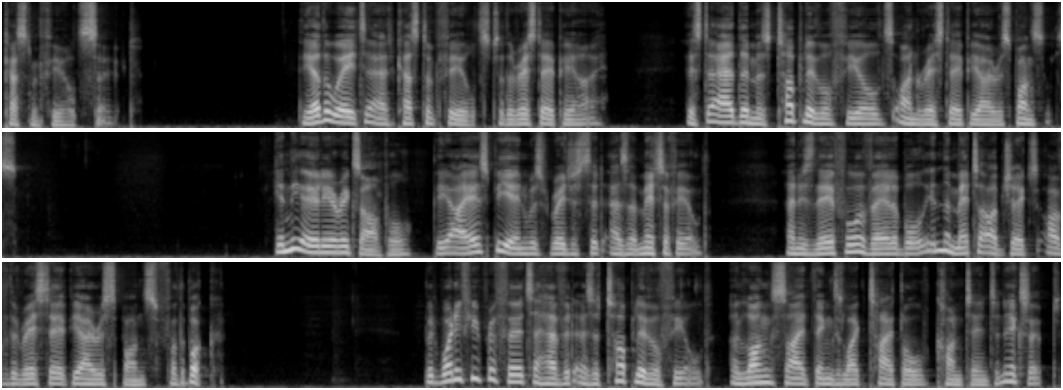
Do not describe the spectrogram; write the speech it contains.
custom fields saved. The other way to add custom fields to the REST API is to add them as top-level fields on REST API responses. In the earlier example, the ISBN was registered as a meta field, and is therefore available in the meta object of the REST API response for the book. But what if you prefer to have it as a top-level field, alongside things like title, content, and excerpt?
